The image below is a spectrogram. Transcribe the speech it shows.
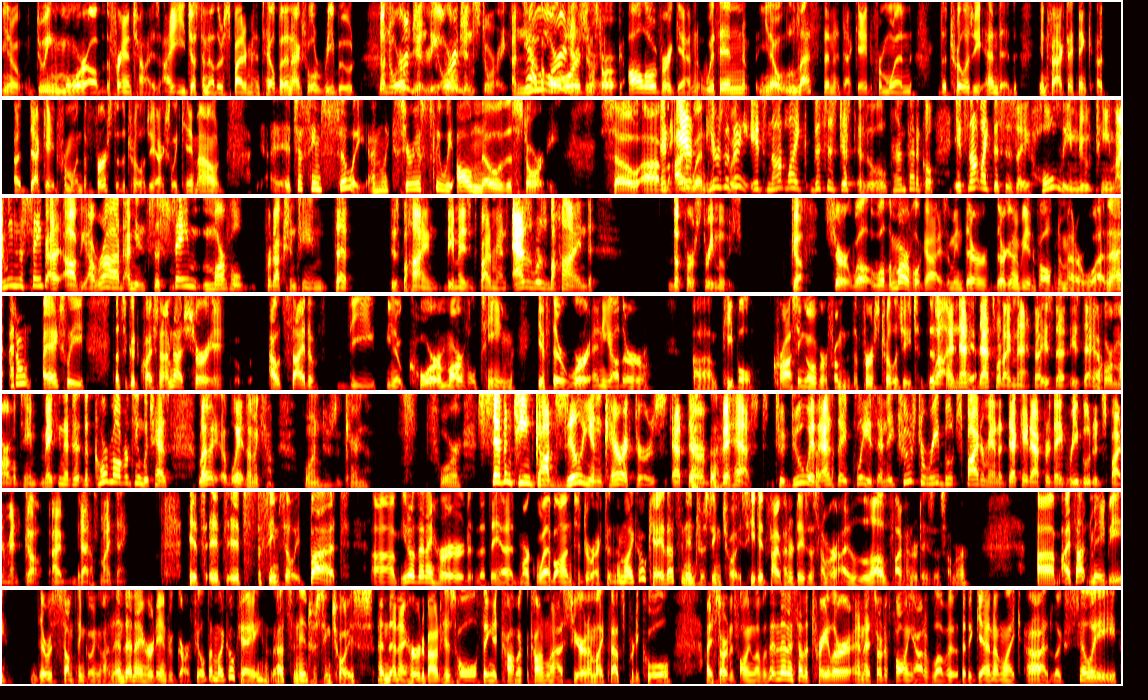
you know doing more of the franchise, i.e., just another Spider-Man tale, but an actual reboot An origin, the origin story, a yeah, new whole origin, story. all over again within you know less than a decade from when the trilogy ended. In fact, I think a a decade from when the first of the trilogy actually came out. It just seems silly. I'm like, seriously, we all know the story. So um, and, I went. here's the thing: it's not like this is just as a little parenthetical. It's not like this is a wholly new team. I mean, the same uh, Avi Arad. I mean, it's the same Marvel production team that is behind the Amazing Spider-Man, as was behind the first three movies. Go. Sure. Well, well, the Marvel guys. I mean, they're they're going to be involved no matter what. And I, I don't. I actually, that's a good question. I'm not sure if outside of the you know core Marvel team, if there were any other um, people crossing over from the first trilogy to this well, one. and that I- that's what I meant. That is that is that Yeah. core Marvel team making that the core Marvel team, which has let me wait, let me count one, two, carry four, 17 godzillion characters at their behest to do with as they please, and they choose to reboot Spider-Man a decade after they'd rebooted Spider-Man. Go, I, that's my thing. it's it's it just seems silly, but. Um, you know, then I heard that they had Mark Webb on to direct it. I'm like, okay, that's an interesting choice. He did 500 Days of Summer. I love 500 Days of Summer. Um, I thought maybe there was something going on. And then I heard Andrew Garfield. I'm like, okay, that's an interesting choice. And then I heard about his whole thing at Comic Con last year. And I'm like, that's pretty cool. I started falling in love with it. And then I saw the trailer and I started falling out of love with it again. I'm like, ah, it looks silly.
